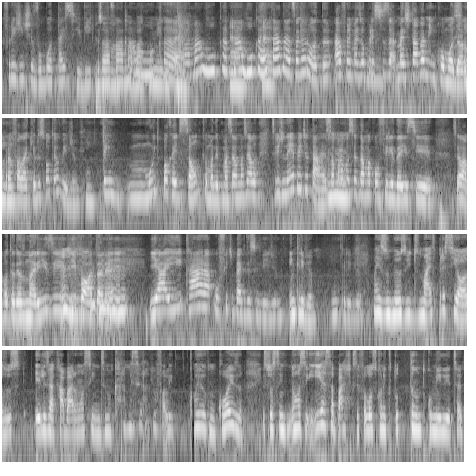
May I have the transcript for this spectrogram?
Eu falei, gente, eu vou botar esse vídeo. O pessoal vai falar, maluca, comigo. É. maluca, é. maluca, é. retardada essa garota. Aí eu falei, mas eu precisava. Mas estava me incomodando para falar aquilo e soltei o vídeo. Sim. Tem muito pouca edição, porque eu mandei pro Marcelo. Marcelo, esse vídeo nem é pra editar. É só uhum. pra você dar uma conferida aí se, sei lá, botei o dedo no nariz e, e bota, né? E aí, cara, o feedback desse vídeo. Incrível. Incrível. Mas os meus vídeos mais preciosos, eles acabaram assim, dizendo, cara, mas será que eu falei coisa com coisa? E assim, nossa, e essa parte que você falou se conectou tanto comigo e etc.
